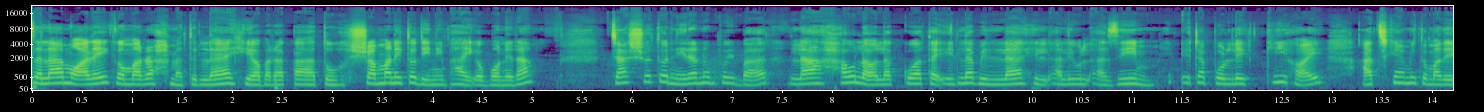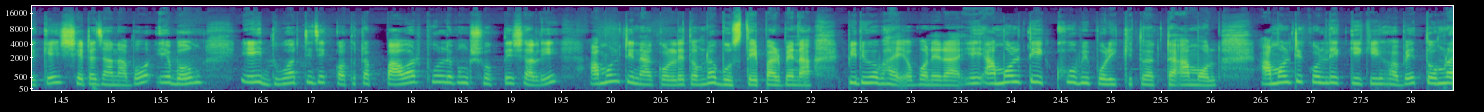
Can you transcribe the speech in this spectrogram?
আসসালামু আলাইকুম রহমতুল্লাহ বারাকাতু সম্মানিত দিনী ভাই ও বোনেরা চারশত নিরানব্বই বার লা হাউলা কুয়াতা ইল্লা বিল্লাহিল আলিউল আজিম, এটা পড়লে কি হয়? আজকে আমি তোমাদেরকে সেটা জানাব এবং এই দুয়ারটি যে কতটা পাওয়ারফুল এবং শক্তিশালী, আমলটি না করলে তোমরা বুঝতেই পারবে না। প্রিয় ভাই ও বোনেরা, এই আমলটি খুবই পরীক্ষিত একটা আমল। আমলটি করলে কি কি হবে? তোমরা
